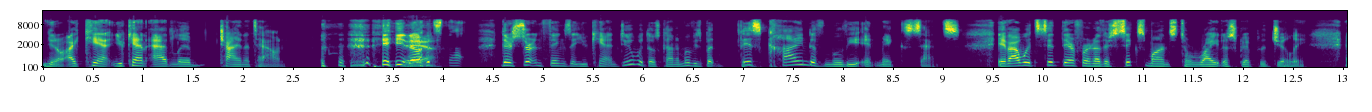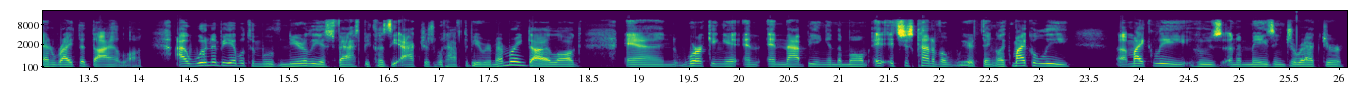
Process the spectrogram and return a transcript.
you know i can't you can't ad lib chinatown you know Yeah. it's not there's certain things that you can't do with those kind of movies but this kind of movie it makes sense. If i would sit there for another six months to write a script with Jilly and write the dialogue i wouldn't be able to move nearly as fast because the actors would have to be remembering dialogue and working it and and not being in the moment. It- it's just kind of a weird thing. Like michael leigh uh, mike leigh who's an amazing director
